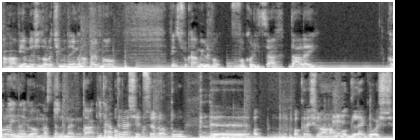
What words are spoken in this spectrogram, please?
aha, wiemy, że dolecimy do niego na pewno, więc szukamy już w, w okolicach dalej kolejnego. Następnego. Tak, i tak Na trasie przelotu y, od, określoną odległość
